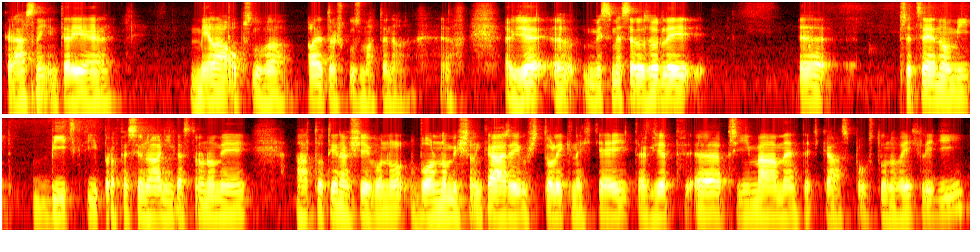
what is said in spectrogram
krásný interiér, milá obsluha, ale trošku zmatená. Takže eh, my jsme se rozhodli eh, přece jenom mít být k té profesionální gastronomii a to ty naši volnomyšlenkáři už tolik nechtějí, takže přijímáme teďka spoustu nových lidí,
